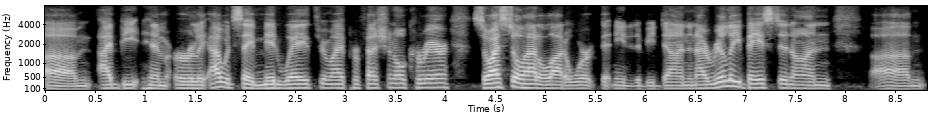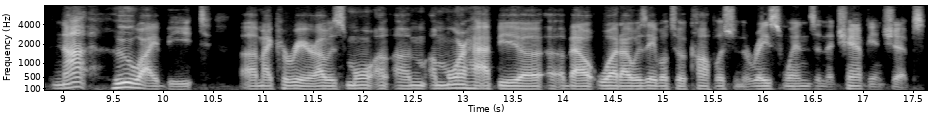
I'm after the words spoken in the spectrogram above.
Um, I beat him early, I would say midway through my professional career. So I still had a lot of work that needed to be done. And I really based it on um, not who I beat, uh, my career. I was more uh, I'm, I'm more happy uh, about what I was able to accomplish in the race wins and the championships.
